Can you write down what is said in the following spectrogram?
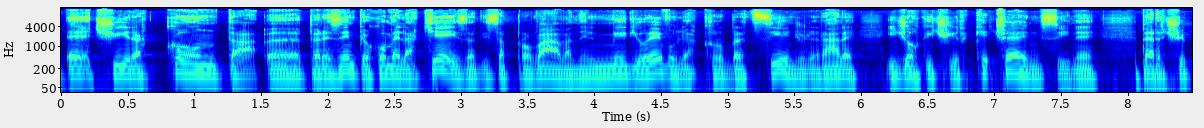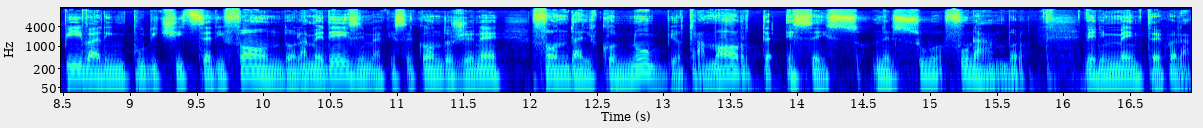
eh, ci racconta eh, per esempio come la Chiesa disapprovava nel Medioevo le acrobazie, in generale i giochi circensi, ne percepiva l'impudicità pudicizia di fondo, la medesima che secondo Genet fonda il connubio tra morte e sesso nel suo funambolo. Viene in mente quella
